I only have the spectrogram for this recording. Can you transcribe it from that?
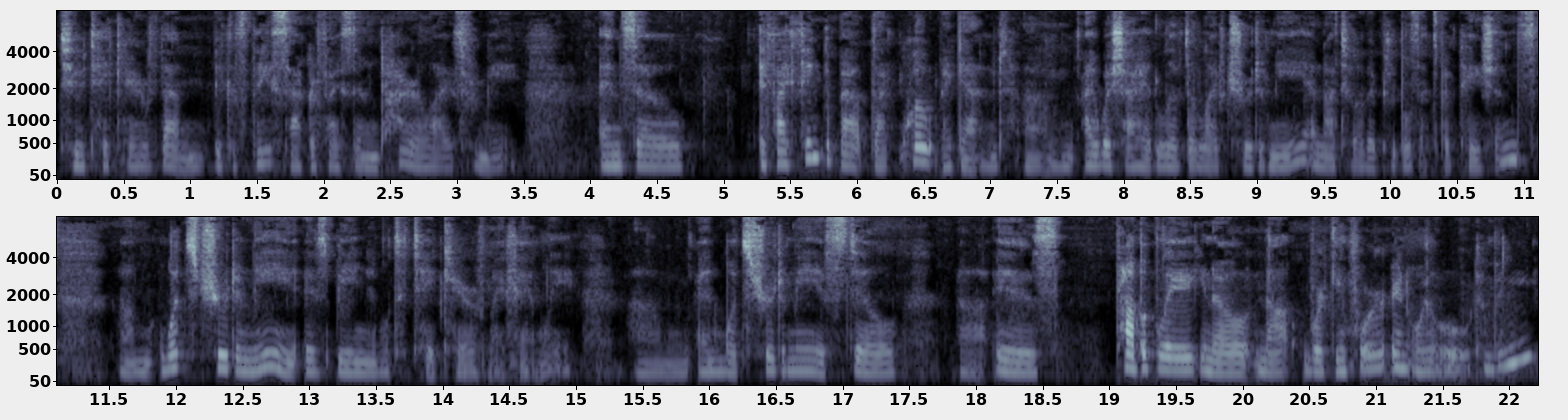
to take care of them because they sacrificed their entire lives for me. And so if I think about that quote again, um, I wish I had lived a life true to me and not to other people's expectations. Um, what's true to me is being able to take care of my family. Um, and what's true to me is still uh, is probably, you know, not working for an oil company.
